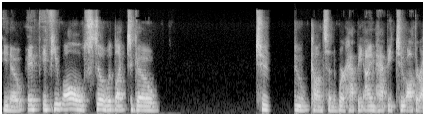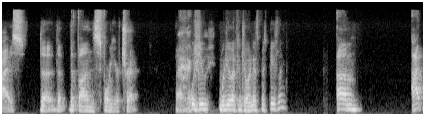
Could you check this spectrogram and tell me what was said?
you know, if if you all still would like to go to to Wisconsin, we're happy. I'm happy to authorize the the, the funds for your trip. Uh, Would you would you like to join us, Miss Peasley? Um, I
